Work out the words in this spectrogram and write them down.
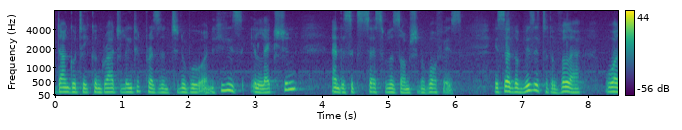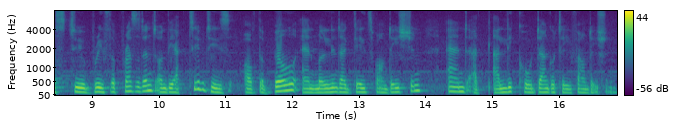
Dangote congratulated President Tinubu on his election and the successful assumption of office. He said the visit to the villa was to brief the president on the activities of the Bill and Melinda Gates Foundation and Aliko Dangote Foundation.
